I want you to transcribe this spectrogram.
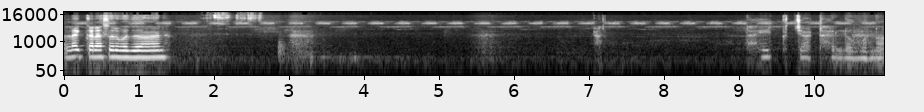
लाईक करा सर्वजण. ചട്ടല്ലോ എന്നാ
